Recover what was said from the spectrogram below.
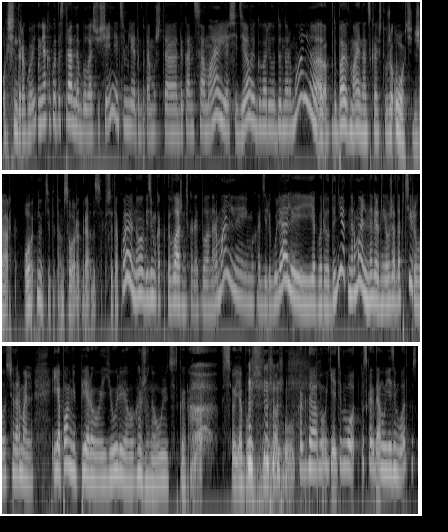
очень дорогой. У меня какое-то странное было ощущение этим летом, потому что до конца мая я сидела и говорила, да нормально, а в Дубае в мае, надо сказать, что уже очень жарко, О, ну, типа там 40 градусов, все такое, но, видимо, как-то влажность какая-то была нормальная, и мы ходили, гуляли, и я говорила, да нет, нормально, наверное, я уже адаптировалась, все нормально. И я помню, 1 июля я выхожу на улицу, такая, все, я больше не могу, когда мы уедем в отпуск, когда мы уедем в отпуск.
